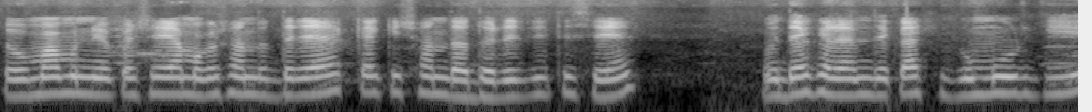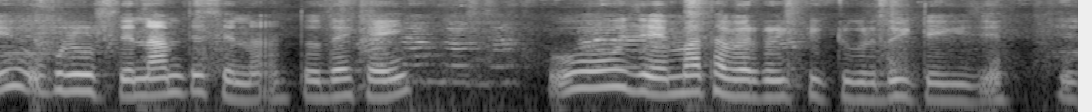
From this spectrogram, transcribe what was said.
তো মামুনির পাশে আমাকে সন্ধ্যা ধরে কাকি সন্ধ্যা ধরে দিতেছে। ওই দেখালাম যে কাকি গো মুরগি উপরে উঠছে নামতেছে না। তো দেখাই। ও যে মাথা বের করে একটু একটু করে দুইটাই যে এই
